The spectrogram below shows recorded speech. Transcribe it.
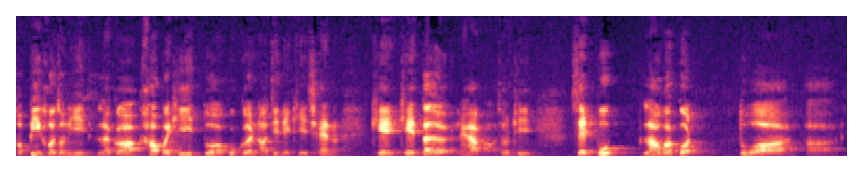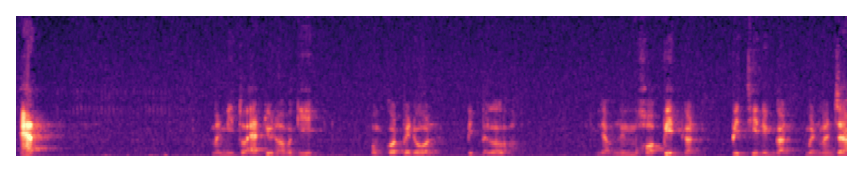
copy โค้ดตัวนี้ แล้วก็เข้าไปที่ตัว Google Authentication Cater นะครับขอโทษที เสร็จปุ๊บ เราก็กดตัวแอดมันมีตัวแอดอยู่เนาะเมื่อกี้ ผมกดไปโดนปิดไปแล้วเหรอ เดี๋ยวนึงขอปิดก่อน ปิดที่หนึ่งก่อน เหมือนมันจะ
